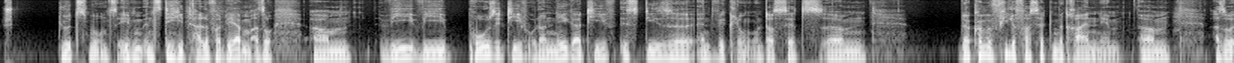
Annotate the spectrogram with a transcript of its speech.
stürzen wir uns eben ins digitale Verderben? Also ähm, wie, wie positiv oder negativ ist diese Entwicklung? Und das jetzt ähm, da können wir viele Facetten mit reinnehmen. Ähm, also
